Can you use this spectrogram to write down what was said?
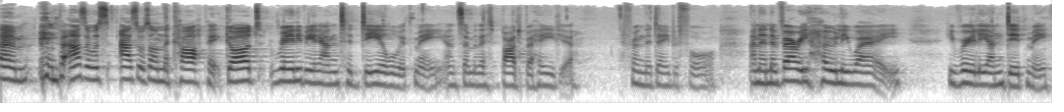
Um, but as I, was, as I was on the carpet, God really began to deal with me and some of this bad behavior from the day before. And in a very holy way, He really undid me,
